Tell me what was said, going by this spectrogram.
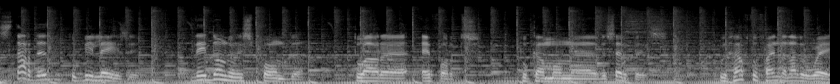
started to be lazy. They don't respond to our efforts to come on uh, the surface. We have to find another way.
